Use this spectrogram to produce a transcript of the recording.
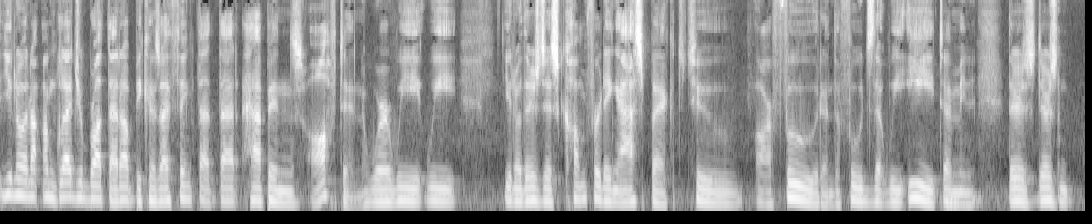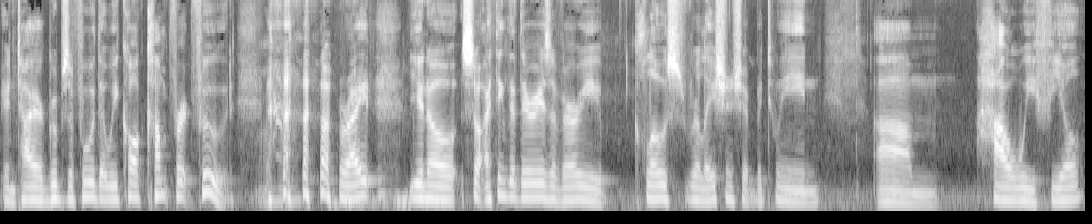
You know, and I'm glad you brought that up because I think that that happens often where we we you know there's this comforting aspect to our food and the foods that we eat. I mean there's there's entire groups of food that we call comfort food right? You know so i think that there is a very close relationship between um, how we feel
